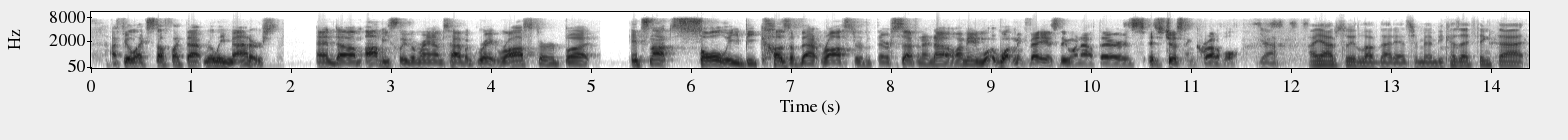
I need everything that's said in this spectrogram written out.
I feel like stuff like that really matters. And um, obviously the rams have a great roster but it's not solely because of that roster that they're seven and zero. Oh. I mean, what, what McVay is doing out there is is just incredible. Yeah, I absolutely love that answer, man. Because I think that,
